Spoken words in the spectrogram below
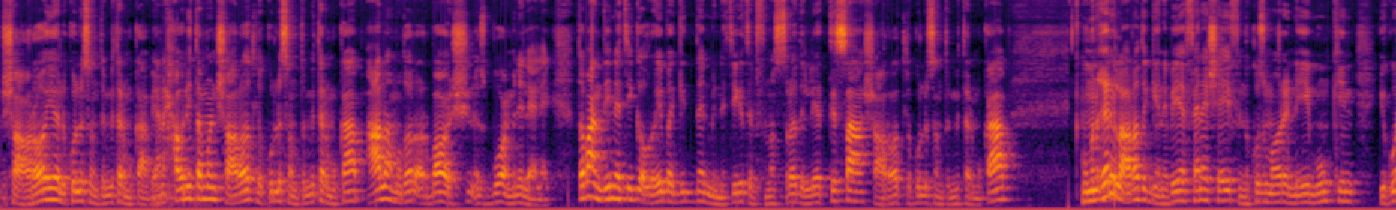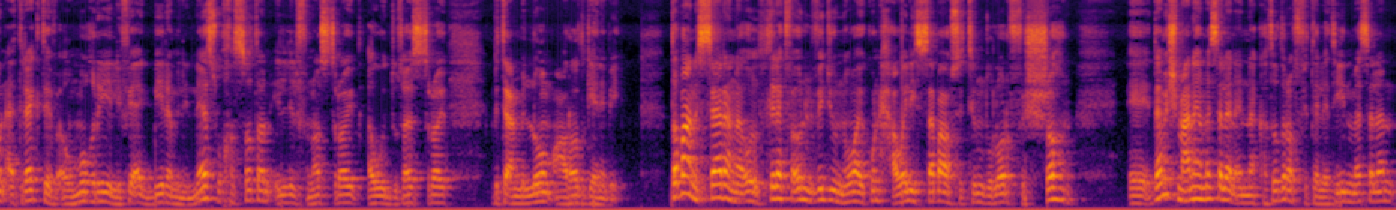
شعرايه لكل سنتيمتر مكعب يعني حوالي 8 شعرات لكل سنتيمتر مكعب على مدار 24 أسبوع من العلاج. طبعا دي نتيجة قريبة جدا من نتيجة الفينوستراد اللي هي 9 شعرات لكل سنتيمتر مكعب. ومن غير الأعراض الجانبية فأنا شايف إن CosmeRNA ممكن يكون attractive أو مغري لفئة كبيرة من الناس وخاصة اللي الفينوسترايد أو الدوتاسترايد بتعمل لهم أعراض جانبية. طبعا السعر أنا قلت لك في أول الفيديو إن هو هيكون حوالي 67 دولار في الشهر. ده مش معناها مثلا إنك هتضرب في 30 مثلا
